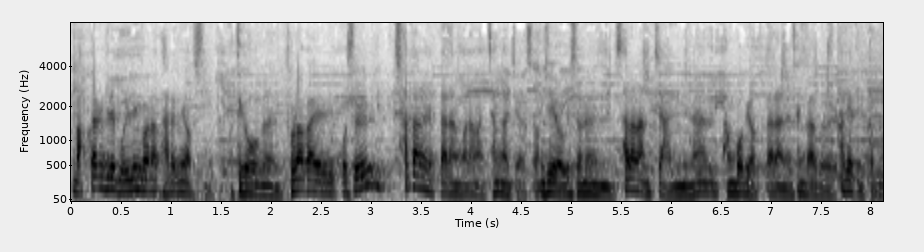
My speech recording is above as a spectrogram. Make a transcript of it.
막다른 길에 몰린 거나 다름이 없습니다. 어떻게 보면 돌아갈 곳을 차단을 했다는 거나 마찬가지여서 이제 여기서는 살아남지 않는 한 방법이 없다라는 생각을 하게 됐던 것 같아요.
